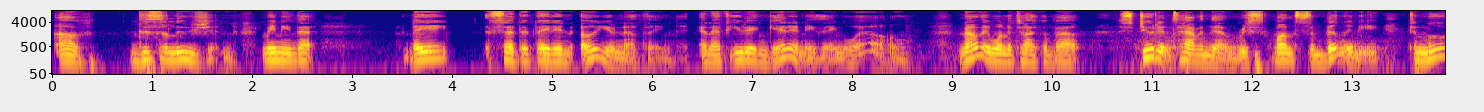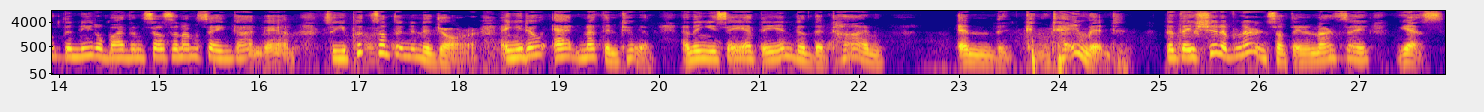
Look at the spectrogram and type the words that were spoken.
of disillusion, meaning that they said that they didn't owe you nothing. And if you didn't get anything, well, now they want to talk about students having the responsibility to move the needle by themselves. And I'm saying, God damn. So you put something in the jar and you don't add nothing to it. And then you say at the end of the time and the containment that they should have learned something. And I say, yes,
